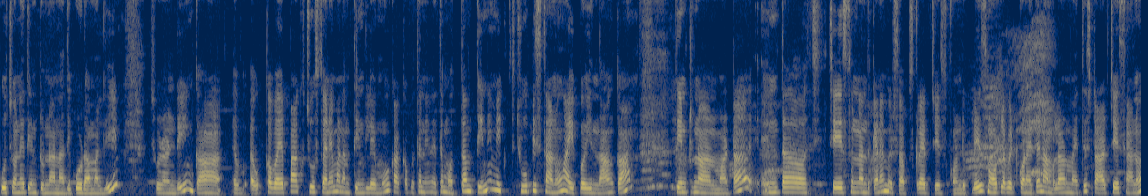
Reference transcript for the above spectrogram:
కూర్చొనే తింటున్నాను అది కూడా మళ్ళీ. చూడండి ఇంకా ఒక్క వేపాకు చూస్తేనే మనం తినలేము. కాకపోతే నేనైతే మొత్తం తిని మీకు చూపిస్తాను. అయిపోయిందాక తింటున్నాను అనమాట ఇంత చేస్తున్నందుకైనా మీరు సబ్స్క్రైబ్ చేసుకోండి. ప్లీజ్ నోట్లో పెట్టుకొని అయితే నమ్మలడం అయితే స్టార్ట్ చేశాను.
